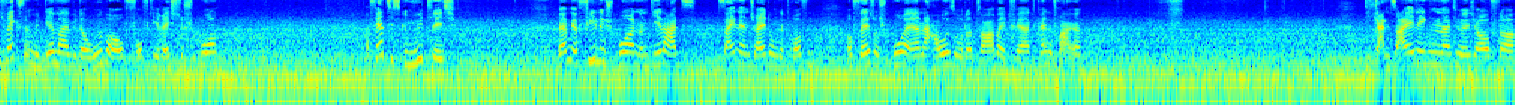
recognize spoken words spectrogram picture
Ich wechsle mit dir mal wieder rüber auf, auf die rechte Spur fährt sich gemütlich. Wir haben ja viele Spuren und jeder hat seine Entscheidung getroffen, auf welcher Spur er nach Hause oder zur Arbeit fährt. Keine Frage. Die ganz Eiligen natürlich auf der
